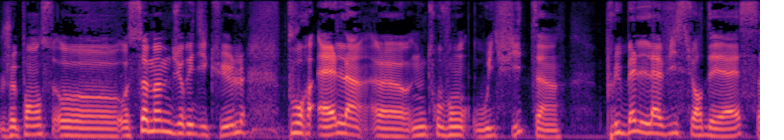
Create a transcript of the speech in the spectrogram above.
je pense au, au summum du ridicule. Pour elle, euh, nous trouvons Wii Fit, Plus belle la vie sur DS,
